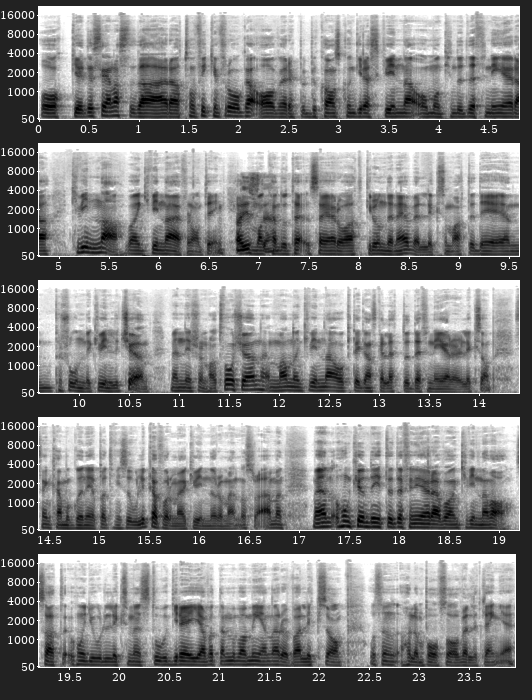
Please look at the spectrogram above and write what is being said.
Och det senaste där är att hon fick en fråga av en republikansk kongresskvinna om hon kunde definiera kvinna, vad en kvinna är för någonting. Ja, man kan då säga då att grunden är väl liksom att det är en person med kvinnligt kön. Människan har två kön, en man och en kvinna och det är ganska lätt att definiera det liksom. Sen kan man gå ner på att det finns olika former av kvinnor och män och sådär. Men, men hon kunde inte definiera vad en kvinna var. Så att hon gjorde liksom en stor grej av att, men vad menar du, vad liksom? Och sen höll hon på så väldigt länge.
